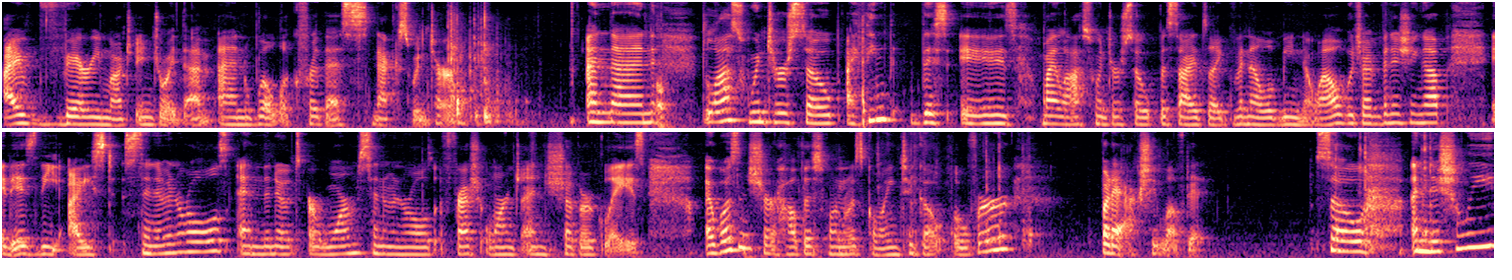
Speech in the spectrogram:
I very much enjoyed them and will look for this next winter. And then the last winter soap, I think this is my last winter soap besides like Vanilla Bean Noel, which I'm finishing up. It is the iced cinnamon rolls and the notes are warm cinnamon rolls, fresh orange, and sugar glaze. I wasn't sure how this one was going to go over, but I actually loved it. So initially,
